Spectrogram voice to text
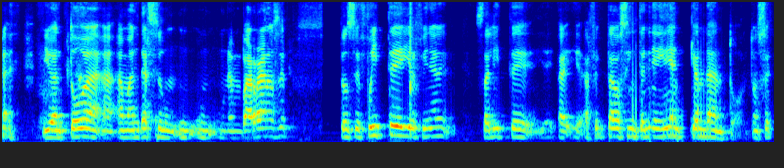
iban todos a, mandarse un, un, no sé. Entonces fuiste y al final saliste eh, afectado sin tener idea en qué andaban todos. Entonces,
